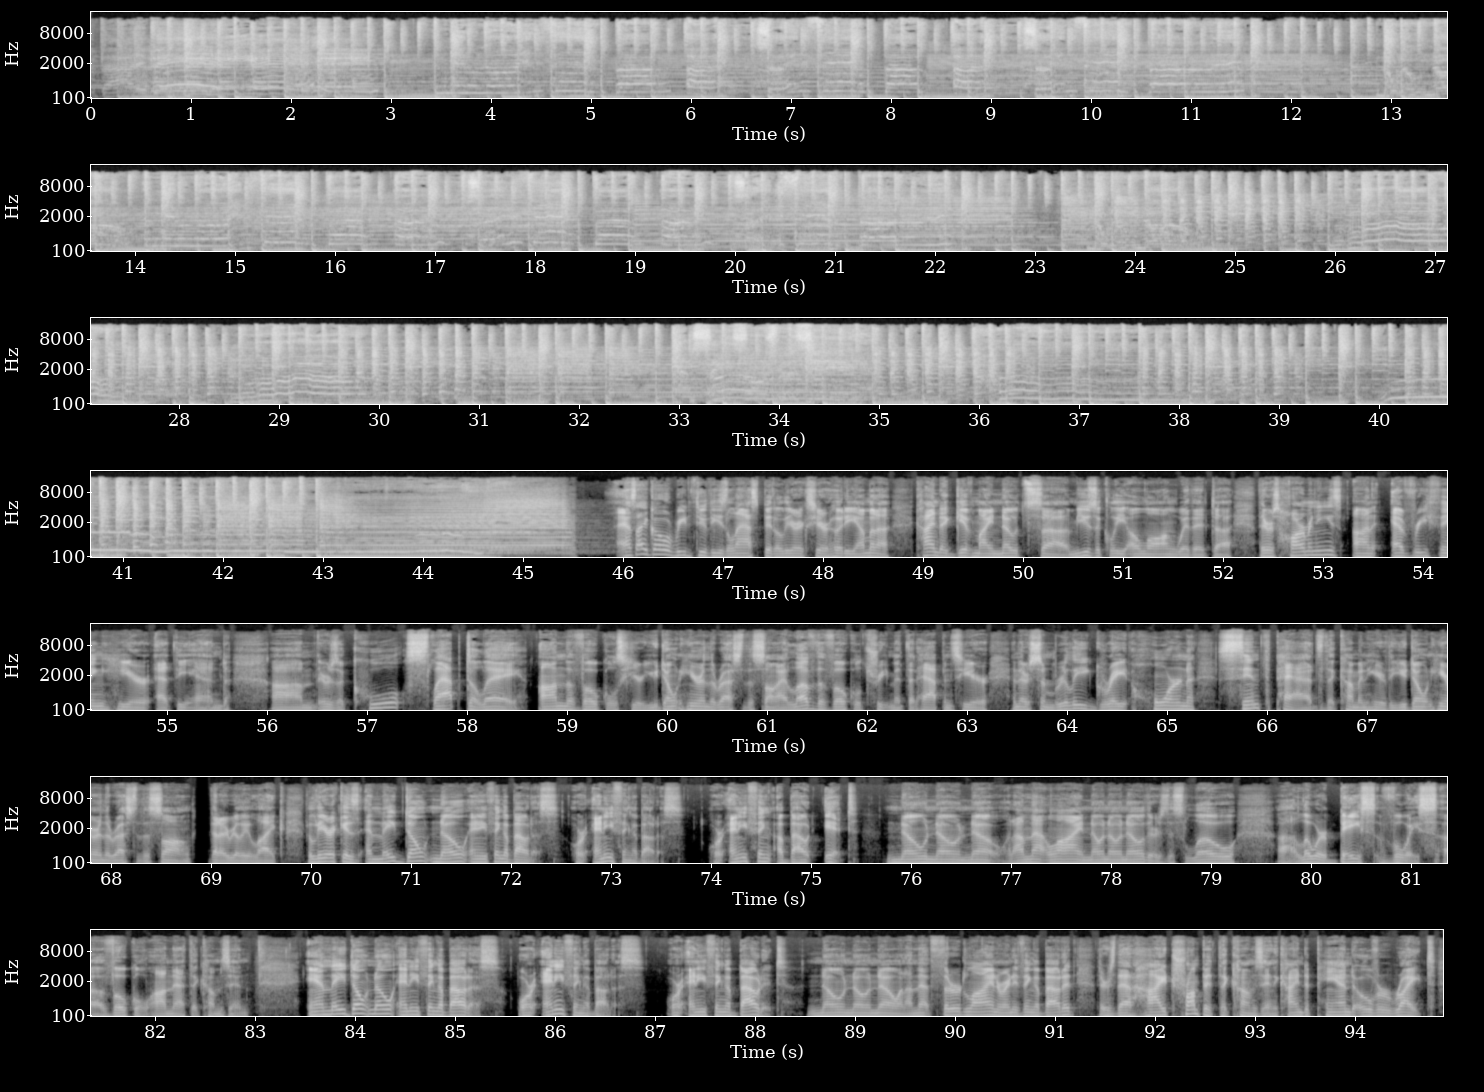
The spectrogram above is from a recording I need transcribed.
Last bit of lyrics here, Hoodie, I'm going to kind of give my notes uh, musically along with it. Uh, there's harmonies on everything here at the end. Um, there's a cool slap delay on the vocals here. You don't hear in the rest of the song. I love the vocal treatment that happens here. And there's some really great horn synth pads that come in here that you don't hear in the rest of the song that I really like. The lyric is, and they don't know anything about us or anything about us or anything about it. No, no, no. And on that line, no, no, no, there's this low, uh, lower bass voice uh, vocal on that that comes in. And they don't know anything about us or anything about us or anything about it. No, no, no. And on that third line or anything about it, there's that high trumpet that comes in, kind of panned over right.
